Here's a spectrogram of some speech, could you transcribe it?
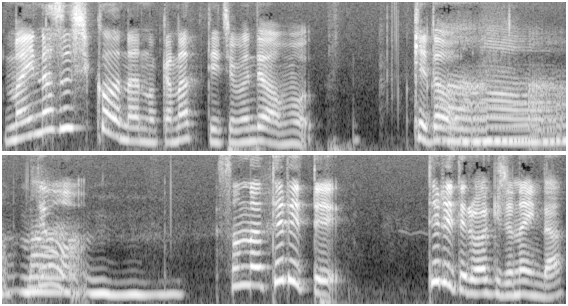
マイナス思考なのかなって自分では思うけどでもうんそんな照れて照れてるわけじゃないんだ。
